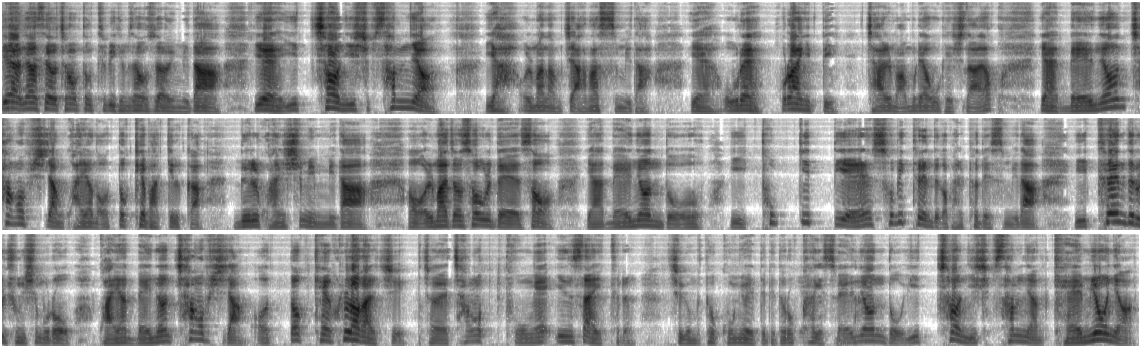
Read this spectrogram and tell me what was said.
예, 안녕하세요. 창업통TV 김상훈 소장입니다. 예, 2023년. 야, 얼마 남지 않았습니다. 예, 올해 호랑이띠 잘 마무리하고 계시나요? 야, 내년 창업시장 과연 어떻게 바뀔까? 늘 관심입니다. 어, 얼마 전 서울대에서 야, 내년도 이 토끼띠의 소비 트렌드가 발표됐습니다. 이 트렌드를 중심으로 과연 내년 창업시장 어떻게 흘러갈지 저의 창업통의 insight를 지금부터 공유해 드리도록 하겠습니다. 내년도 2023년 개묘년.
